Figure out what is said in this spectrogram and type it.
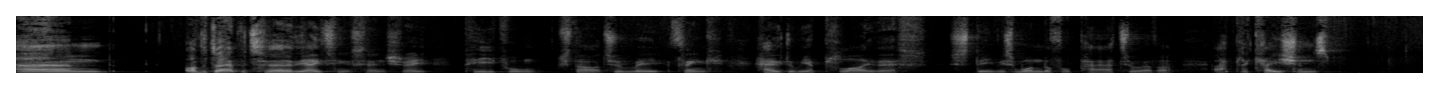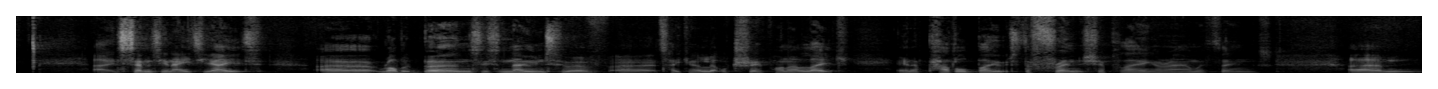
And of the, turn of the 18th century, people start to re- think, how do we apply this this wonderful power, to other applications? Uh, in 1788, uh, Robert Burns is known to have uh, taken a little trip on a lake in a paddle boat. The French are playing around with things. Um,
